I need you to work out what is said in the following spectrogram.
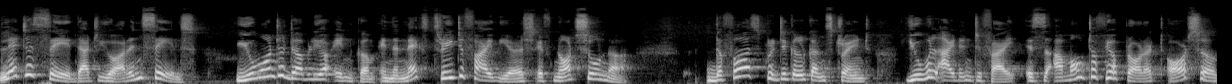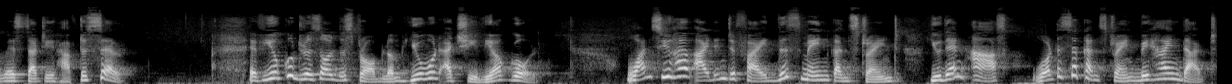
Let us say that you are in sales. You want to double your income in the next three to five years, if not sooner. The first critical constraint you will identify is the amount of your product or service that you have to sell. If you could resolve this problem, you would achieve your goal. Once you have identified this main constraint, you then ask, what is the constraint behind that?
